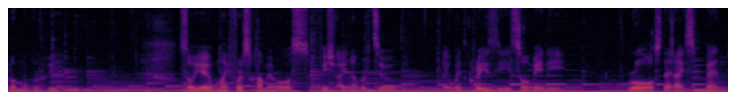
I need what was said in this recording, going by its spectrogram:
lomography so yeah my first camera was fisheye number two. I went crazy. So many rolls that i spent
